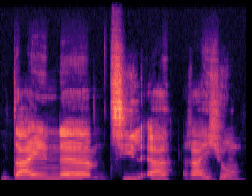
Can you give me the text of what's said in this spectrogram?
deine Zielerreichung.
